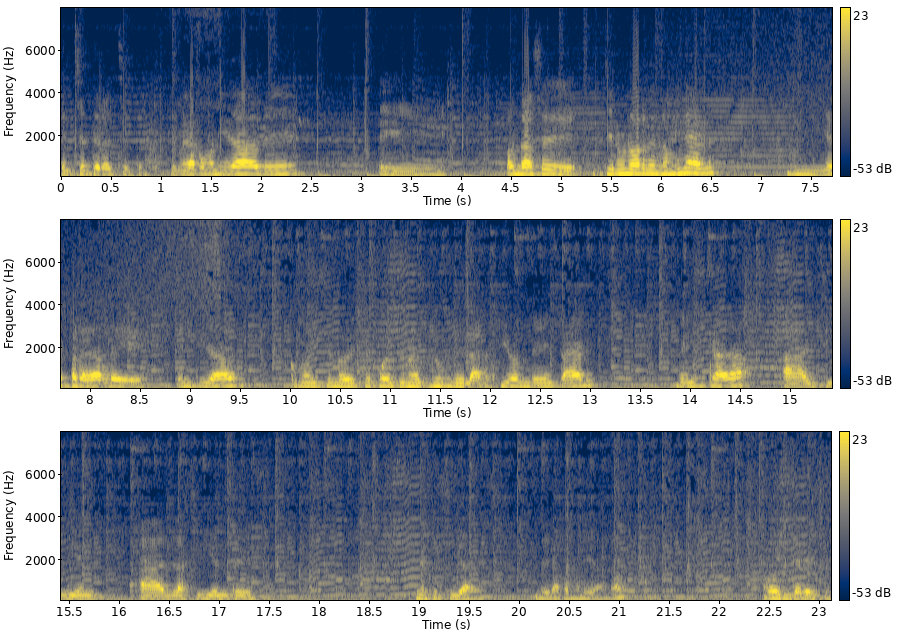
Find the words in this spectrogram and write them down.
etcétera, etcétera. Primera comunidad de, eh, onda hace, tiene un orden nominal y es para darle entidad, como diciendo, este fue el primer club de la región de tal dedicada al siguiente, a las siguientes necesidades de la comunidad, ¿no? O intereses.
